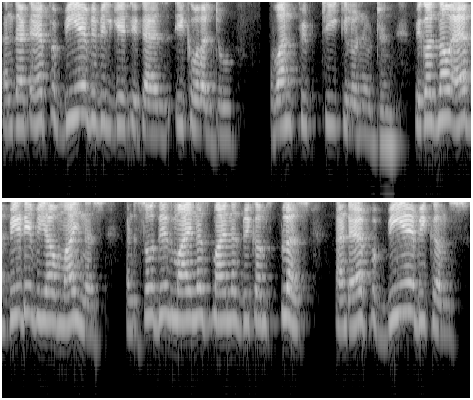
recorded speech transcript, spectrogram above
and that FBA we will get it as equal to 150 kilonewton because now FBD we have minus. And so this minus minus becomes plus and FBA becomes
